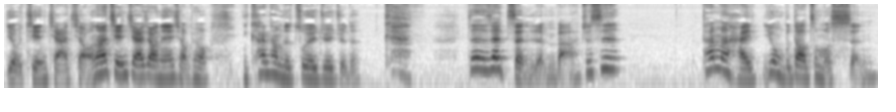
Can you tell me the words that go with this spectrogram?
有兼家教，那兼家教那些小朋友，你看他们的作业就会觉得，看，真的在整人吧，就是。他们还用不到这么深，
